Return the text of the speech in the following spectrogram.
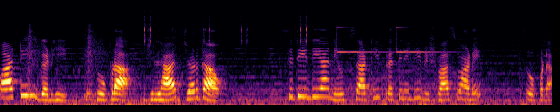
पाटील गढी चोपडा जिल्हा जळगाव. सिटी इंडिया न्यूजसाठी प्रतिनिधी विश्वास वाडे चोपडा.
